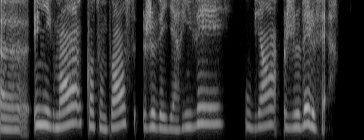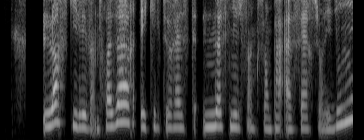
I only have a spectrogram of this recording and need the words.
euh, uniquement quand on pense je vais y arriver ou bien je vais le faire. Lorsqu'il est 23 heures et qu'il te reste 9500 pas à faire sur les 10 000,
